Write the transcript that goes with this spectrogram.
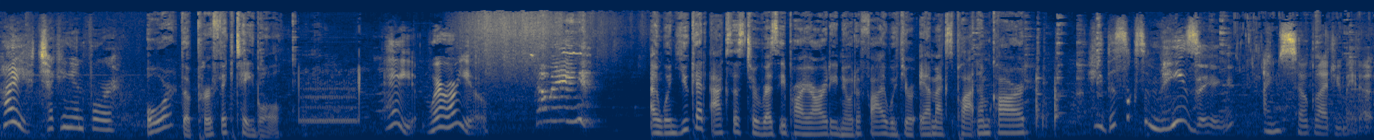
Hi, checking in for. Or the perfect table. Hey, where are you? Coming! And when you get access to Resy Priority Notify with your Amex Platinum card. Hey, this looks amazing! I'm so glad you made it.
